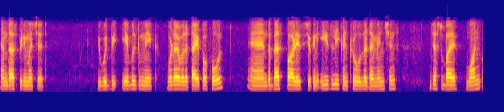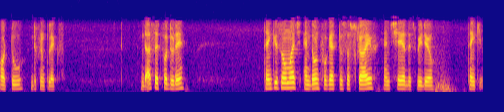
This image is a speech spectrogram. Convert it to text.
and that's pretty much it. You would be able to make whatever the type of hole and the best part is you can easily control the dimensions just by one or two different clicks. That's it for today thank you so much and don't forget to subscribe and share this video. Thank you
